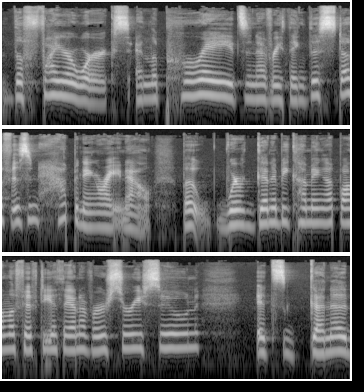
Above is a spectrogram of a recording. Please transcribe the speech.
the fireworks and the parades and everything. This stuff isn't happening right now but we're going to be coming up on the 50th anniversary soon. It's going to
